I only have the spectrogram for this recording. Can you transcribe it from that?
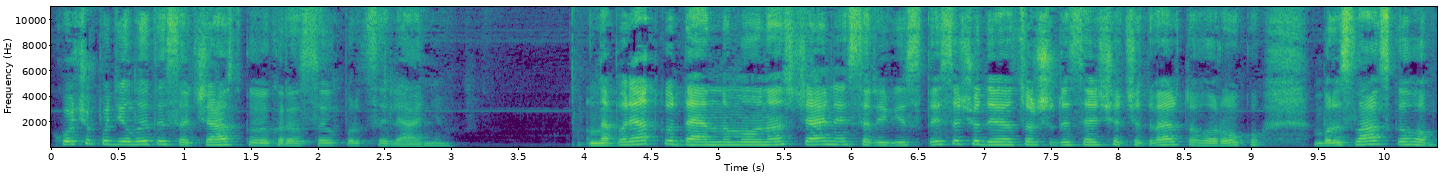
Хочу поділитися часткою краси в порцеляні. На порядку денному у нас чайний сервіс 1964 року Бориславського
